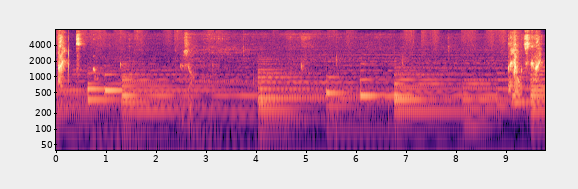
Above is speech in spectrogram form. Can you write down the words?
はい。よいしょ。ダイヤ落ちてない。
